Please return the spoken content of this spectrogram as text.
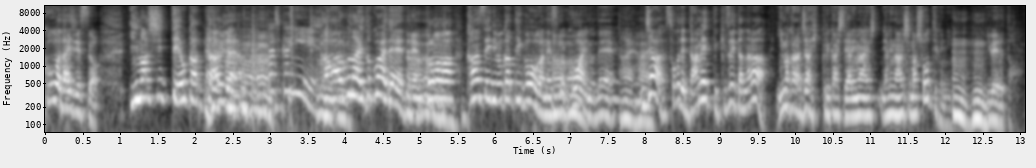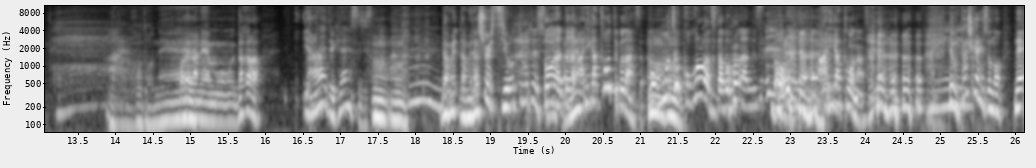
こが大事ですよ。今知ってよかったみたいな。確かに。危ないとこやでってね、このまま完成に向かっていく方がね、すごい怖いのではいは、い。じゃあそこでダメって気づいたなら、今からじゃあひっくり返してやり直しやり直しましょうっていうふうに言えると。なるほどね。これがね、もう、だから、やらないといけないんです、実うんは。うん、ダメダメ出しは必要ってことですよそうだ。だから、ありがとうってことなんですよ。もうもちろん心はズタボロなんですけど、ありがとうなんですよね。でも確かにそのね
